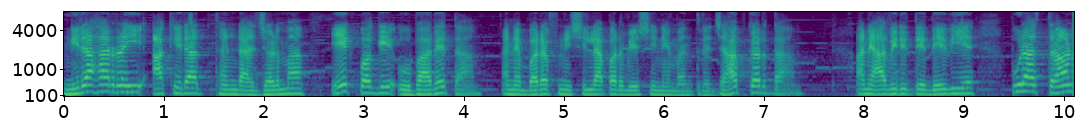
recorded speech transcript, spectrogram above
નિરાહાર રહી આખી રાત ઠંડા જળમાં એક પગે ઊભા રહેતા અને બરફની શિલા પર બેસીને મંત્ર જાપ કરતા. અને આવી રીતે દેવીએ પૂરા ત્રણ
